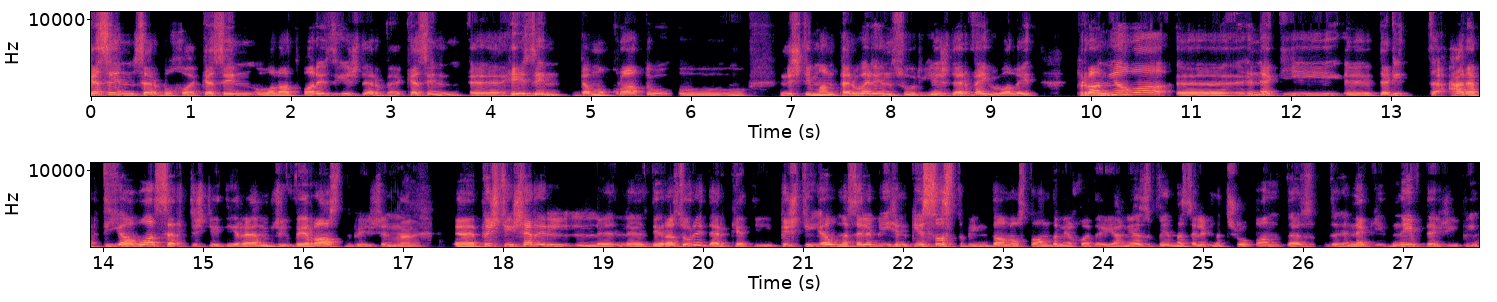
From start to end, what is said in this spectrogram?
kesên serbixwe kesên welatparêz gîj derve kesên e, hêzên demokrat û niştimanperwerên Sûriyêj derve welêt پرانیاوە هەنێکی دەریت عربتیە وا سەر تشتی دیرە ئەم vê ڕاست دبێژن پشتی شەر دێرە زۆری دەرکەتی پشتی ئەو مەسلەبی هینکی سست بین دانۆستاندنی خودە یان ئەس بێ مەسلب متشۆپان هەنێکی نێف دەژی بین.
